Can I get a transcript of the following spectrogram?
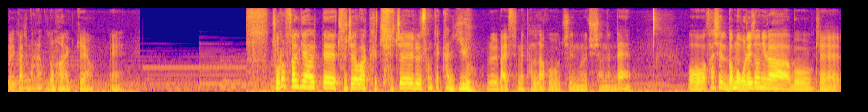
여기까지만 하고 넘어갈게요 예. 졸업 설계할 때 주제와 그 주제를 선택한 이유를 말씀해 달라고 질문을 주셨는데 어, 사실 너무 오래전이라 뭐 이렇게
